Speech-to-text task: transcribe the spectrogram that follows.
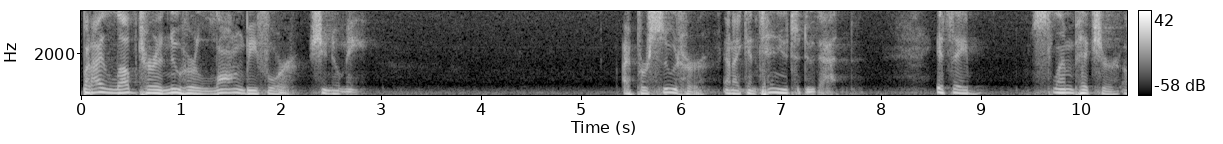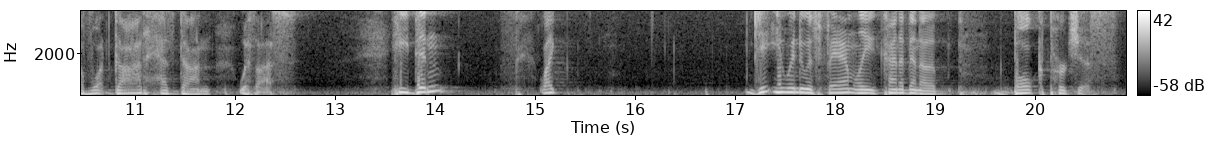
But I loved her and knew her long before she knew me. I pursued her and I continue to do that. It's a slim picture of what God has done with us. He didn't like get you into his family kind of in a bulk purchase.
